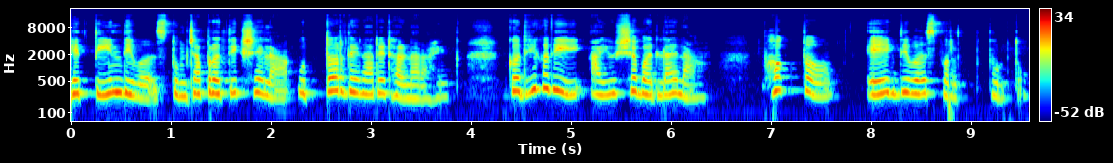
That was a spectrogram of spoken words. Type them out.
हे तीन दिवस तुमच्या प्रतीक्षेला उत्तर देणारे ठरणार आहेत. कधीकधी आयुष्य बदलायला फक्त एक दिवस परत पुरतो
